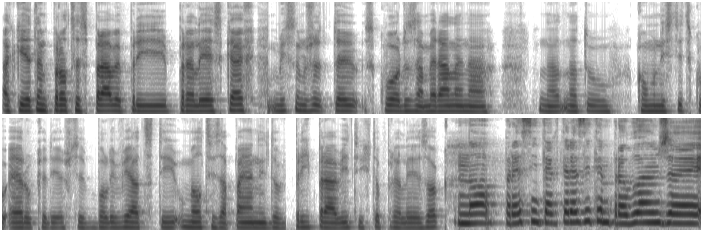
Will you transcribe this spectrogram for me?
aký je ten proces práve pri prelieskach. Myslím, že to je skôr zamerané na, na, na tú komunistickú éru, kedy ešte boli viac tí umelci zapájani do prípravy týchto preliezok? No presne tak, teraz je ten problém, že e,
